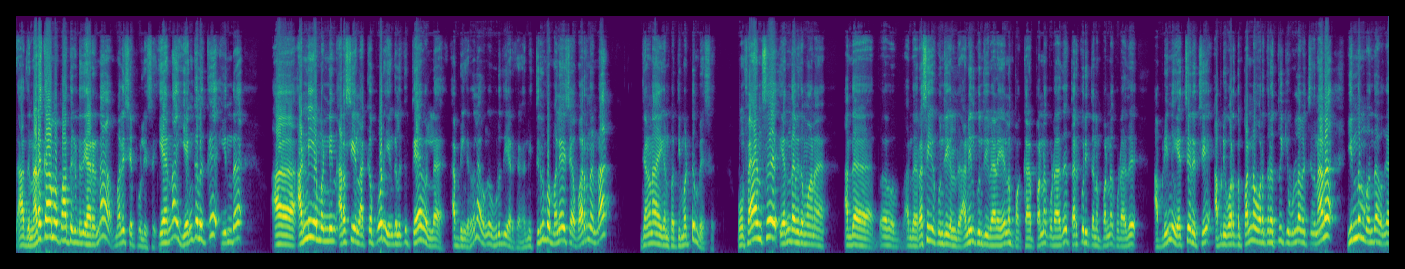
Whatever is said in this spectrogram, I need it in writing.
அது நடக்காமல் பார்த்துக்கிட்டது யாருன்னா மலேசிய போலீஸ். ஏன்னா எங்களுக்கு இந்த அந்நிய மண்ணின் அரசியல் அக்கப்போர் எங்களுக்கு தேவையில்லை அப்படிங்கிறதுல அவங்க உறுதியாக இருக்காங்க. நீ திரும்ப மலேசியா வரணும்னா ஜனநாயகன் பற்றி மட்டும் பேசு. உன் ஃபேன்ஸு எந்த விதமான அந்த அந்த ரசிக குஞ்சிகள் அணில் குஞ்சு வேலையெல்லாம் ப- க- பண்ணக்கூடாது தற்குறித்தனம் பண்ணக்கூடாது அப்படின்னு எச்சரித்து அப்படி ஒருத்தன் பண்ண ஒருத்தரை தூக்கி உள்ளே வச்சதுனால இன்னும் வந்து அவங்க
